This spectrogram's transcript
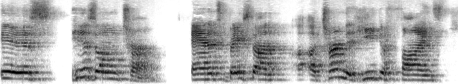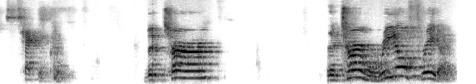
is his own term, and it's based on a, a term that he defines technically. The term, the term real freedom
